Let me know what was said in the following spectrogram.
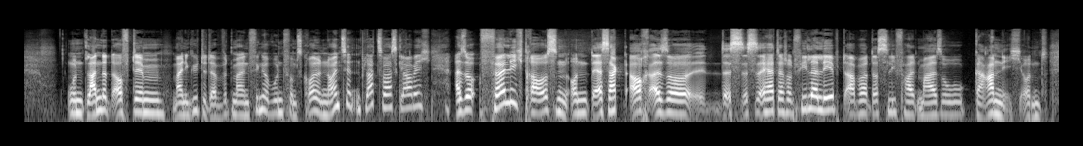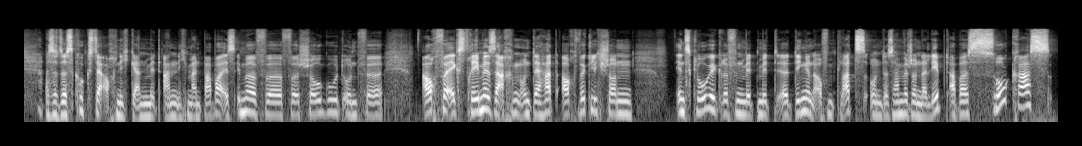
und landet auf dem, meine Güte, da wird mein Finger wund vom Scrollen, 19. Platz war es, glaube ich. Also völlig draußen und er sagt auch, also das ist, er hat ja schon viel erlebt, aber das lief halt mal so gar nicht und also das guckst du auch nicht gern mit an. Ich meine, Baba ist immer für, für Show gut und für, auch für extreme Sachen und der hat auch wirklich schon ins Klo gegriffen mit, mit äh, Dingen auf dem Platz und das haben wir schon erlebt, aber so krass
